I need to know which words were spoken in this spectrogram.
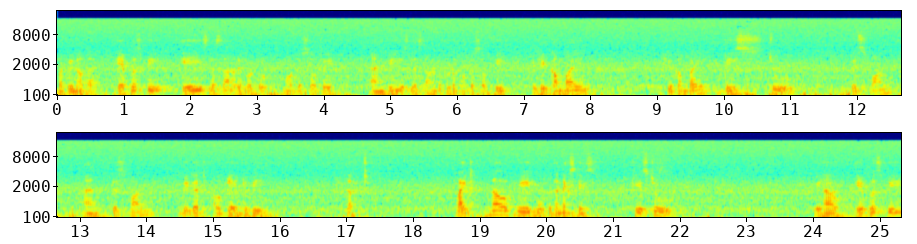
but we know that a plus b a is less than or equal to modulus of a and b is less than or equal to modulus of b. If we combine if you combine these two this one and this one we get our claim to be correct. Right now we move to the next case. Case 2 we have a plus b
